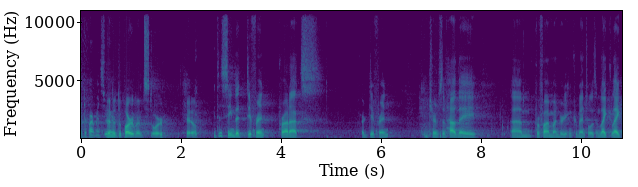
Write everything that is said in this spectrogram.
a department in a store. department store. Yeah. It does seem that different products are different in terms of how they um, perform under incrementalism. Like, like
